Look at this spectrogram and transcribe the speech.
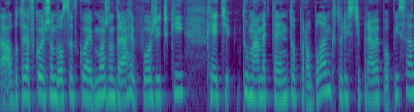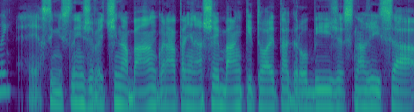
alebo teda v končnom dôsledku aj možno drahé pôžičky, keď tu máme tento problém, ktorý ste práve popísali? Ja si myslím, že väčšina bank, vrátane našej banky to aj tak robí, že snaží sa e,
